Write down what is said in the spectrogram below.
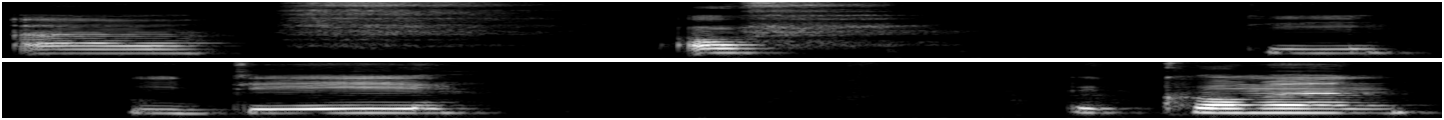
äh, auf die Idee gekommen,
